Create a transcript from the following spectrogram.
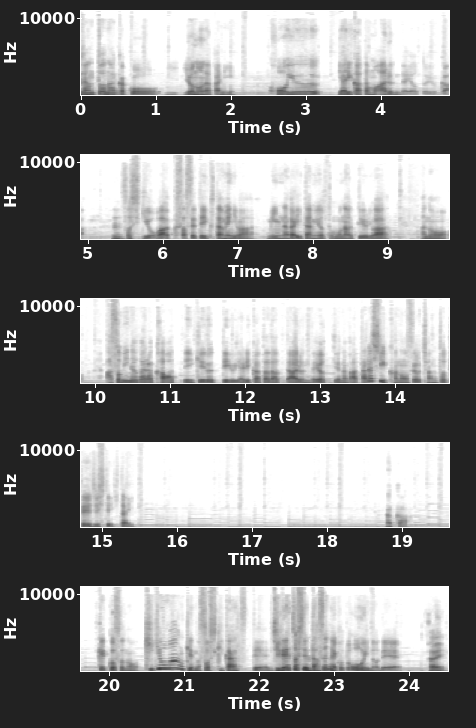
ちゃんとなんかこう、世の中にこういうやり方もあるんだよというか、うん組織をワークさせていくためには、みんなが痛みを伴うっていうよりは、あの、遊びながら変わっていけるっていうやり方だってあるんだよっていうなんか新しい可能性をちゃんと提示していきたい。なんか、結構その企業案件の組織開発って事例として出せないこと多いので、はい。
